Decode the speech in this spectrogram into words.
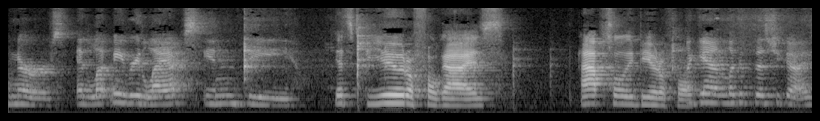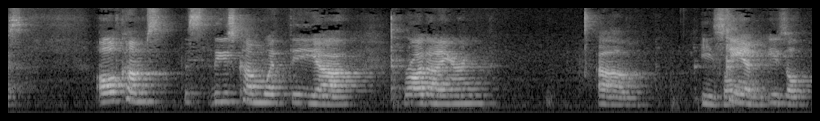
nerves, and let me relax in thee. It's beautiful, guys. Absolutely beautiful. Again, look at this, you guys. All comes. This, these come with the uh, wrought iron um, Easel. stand easel,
